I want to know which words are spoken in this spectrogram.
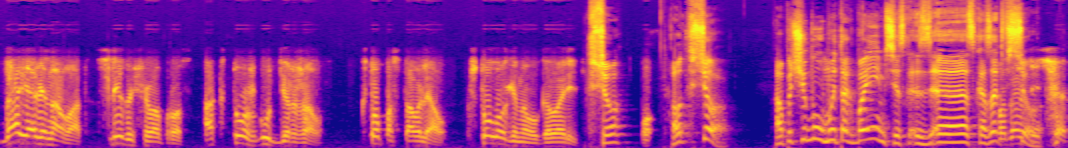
Да, я виноват. Следующий вопрос. А кто жгут держал? Кто поставлял. Что Логинову говорить? Все. О. Вот все. А почему мы так боимся э, сказать подождите, все?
